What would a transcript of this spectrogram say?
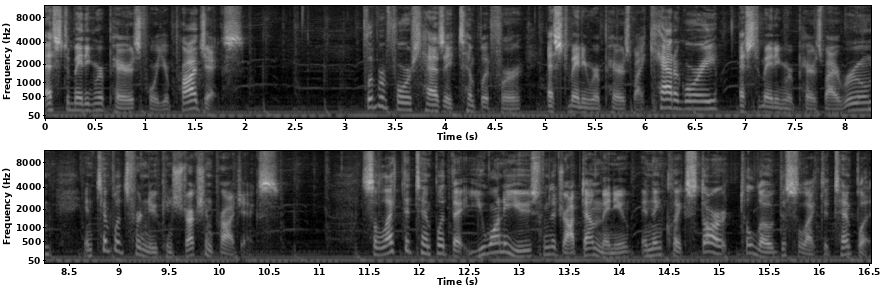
estimating repairs for your projects. FlipperForce has a template for estimating repairs by category, estimating repairs by room, and templates for new construction projects. Select the template that you want to use from the drop-down menu and then click Start to load the selected template.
